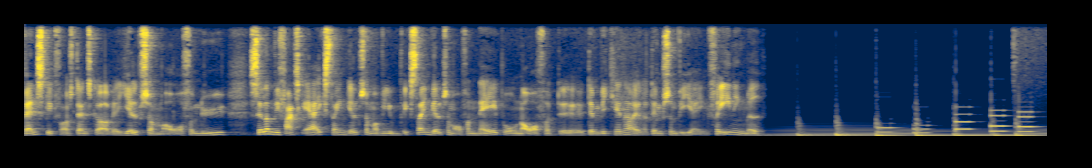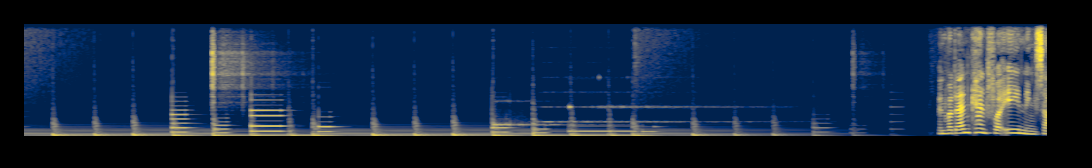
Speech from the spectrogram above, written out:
vanskeligt for os danskere at være hjælpsomme over for nye, selvom vi faktisk er ekstremt hjælpsomme, og vi er ekstremt hjælpsomme over for naboen, over for øh, dem, vi kender, eller dem, som vi er i en forening med. Men hvordan kan en forening så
